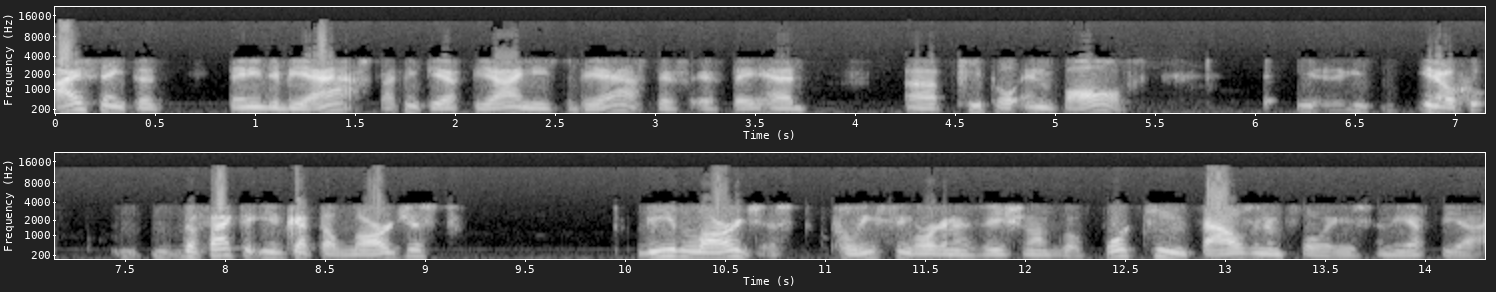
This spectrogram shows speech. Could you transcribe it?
I think that they need to be asked. I think the FBI needs to be asked if if they had uh, people involved. You, you know, the fact that you've got the largest, the largest policing organization on the globe, fourteen thousand employees in the FBI.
